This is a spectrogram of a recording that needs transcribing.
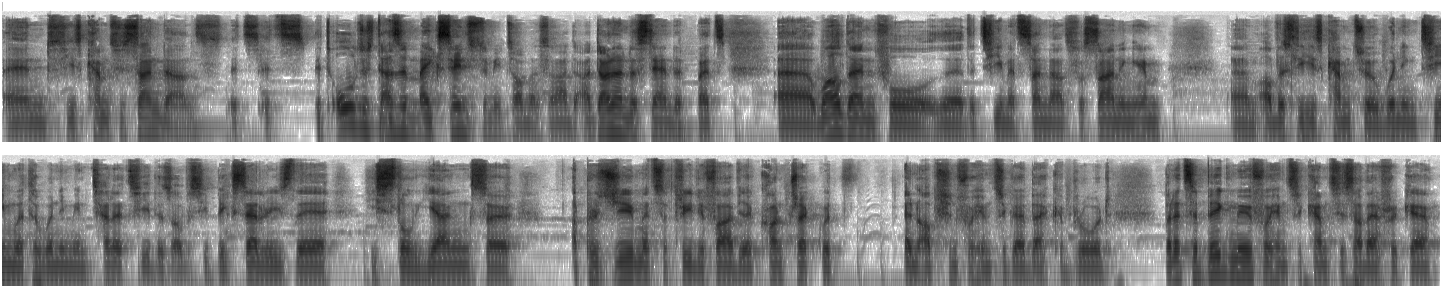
and he's come to Sundowns. It's it's it all just doesn't make sense to me, Thomas. I, I don't understand it. But uh, well done for the the team at Sundowns for signing him. Um, obviously, he's come to a winning team with a winning mentality. There's obviously big salaries there. He's still young, so I presume it's a three to five year contract with an option for him to go back abroad. But it's a big move for him to come to South Africa,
